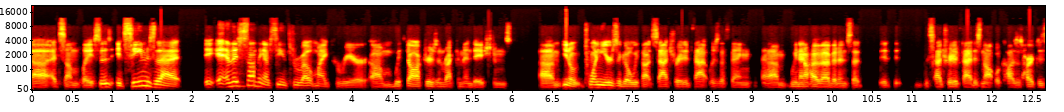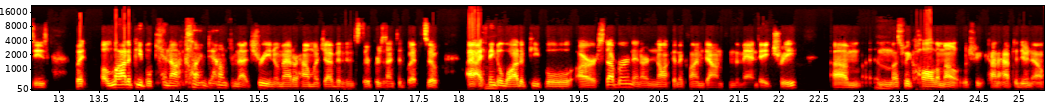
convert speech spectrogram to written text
uh, at some places. It seems that and this is something I've seen throughout my career um, with doctors and recommendations. Um, you know, 20 years ago, we thought saturated fat was the thing. Um, we now have evidence that it, it, saturated fat is not what causes heart disease. But a lot of people cannot climb down from that tree, no matter how much evidence they're presented with. So I, I think a lot of people are stubborn and are not going to climb down from the mandate tree um, unless we call them out, which we kind of have to do now.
